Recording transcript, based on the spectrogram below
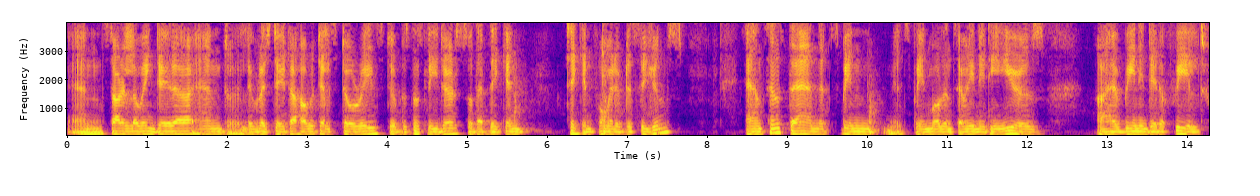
and started loving data and uh, leverage data how to tell stories to business leaders so that they can take informative decisions. And since then it's been it's been more than 17 18 years i have been in data field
